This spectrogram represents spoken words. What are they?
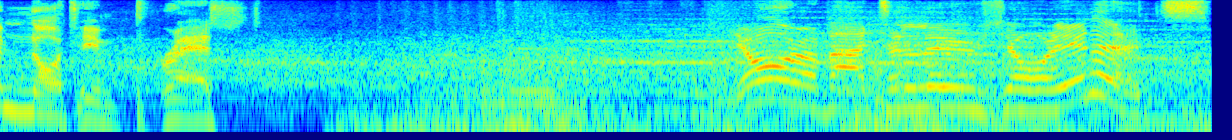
I'm not impressed. You're about to lose your innards.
